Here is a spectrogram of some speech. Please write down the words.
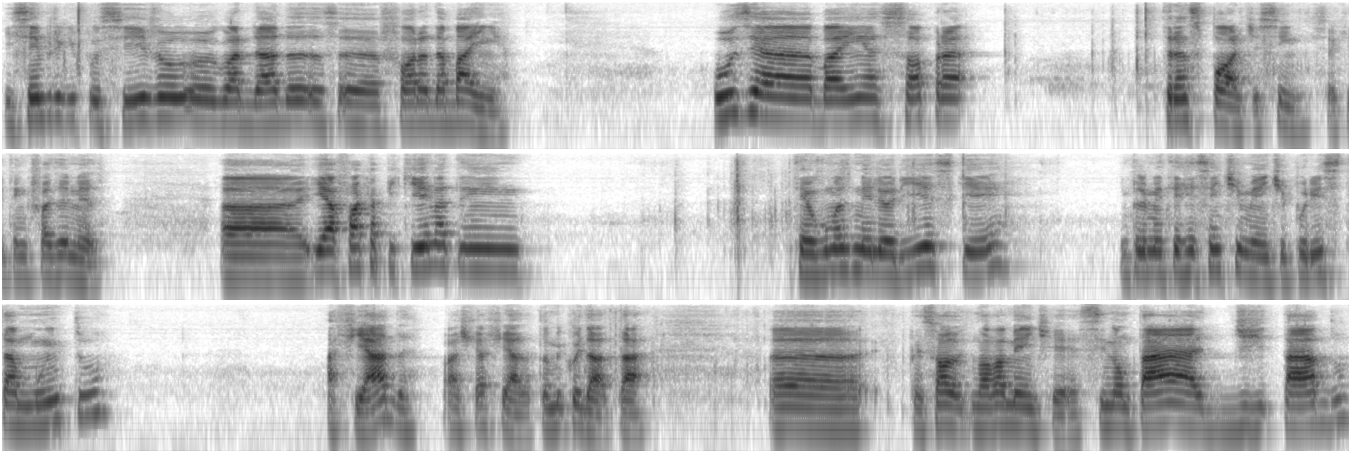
e sempre que possível guardadas uh, fora da bainha. Use a bainha só para transporte, sim, isso aqui tem que fazer mesmo. Uh, e a faca pequena tem tem algumas melhorias que implementei recentemente, por isso está muito afiada. Acho que é afiada. Tome cuidado, tá? Uh, pessoal, novamente, se não tá digitado,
